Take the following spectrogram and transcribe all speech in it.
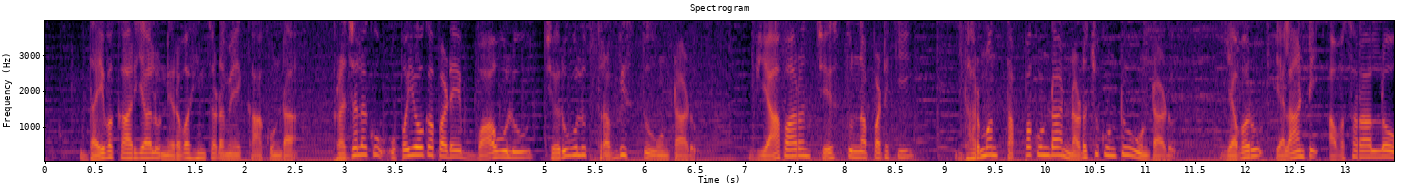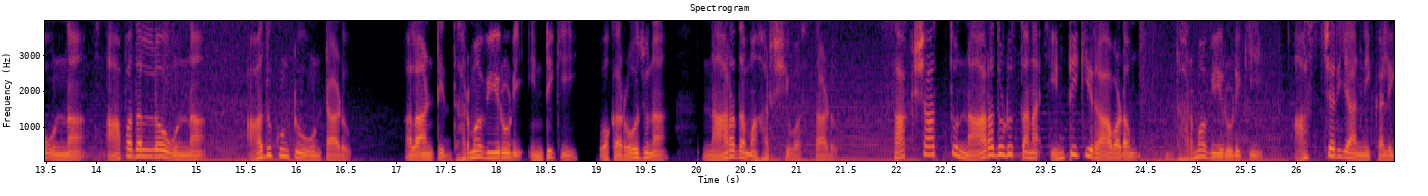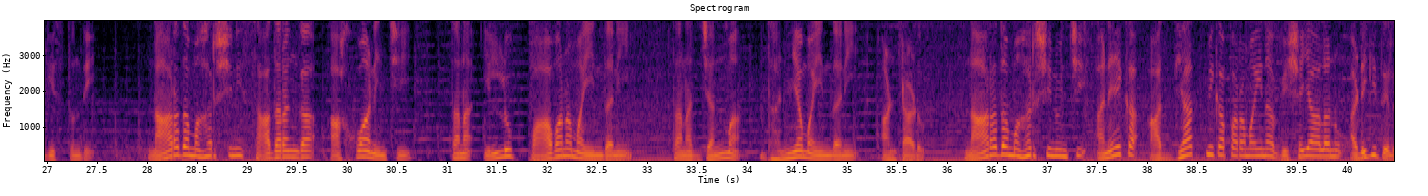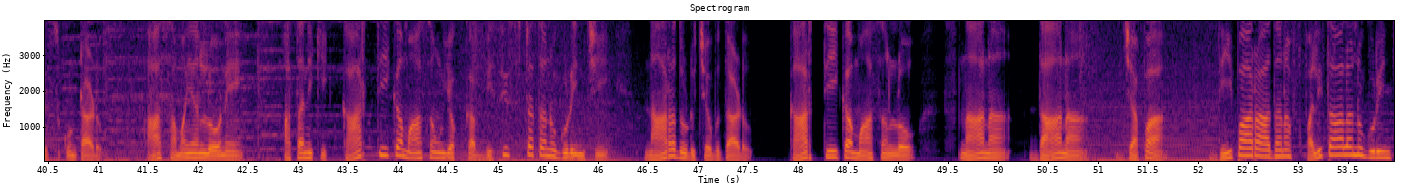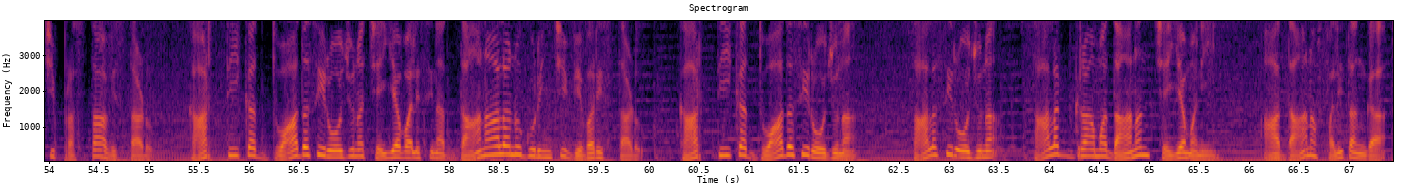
దైవకార్యాలు నిర్వహించడమే కాకుండా ప్రజలకు ఉపయోగపడే బావులు చెరువులు త్రవ్విస్తూ ఉంటాడు. వ్యాపారం చేస్తున్నప్పటికీ ధర్మం తప్పకుండా నడుచుకుంటూ ఉంటాడు. ఎవరు ఎలాంటి అవసరాల్లో ఉన్నా ఆపదల్లో ఉన్నా ఆదుకుంటూ ఉంటాడు. అలాంటి ధర్మవీరుడి ఇంటికి ఒక రోజున నారద మహర్షి వస్తాడు. సాక్షాత్తు నారదుడు తన ఇంటికి రావడం ధర్మవీరుడికి ఆశ్చర్యాన్ని కలిగిస్తుంది. నారద మహర్షిని సాదరంగా ఆహ్వానించి తన ఇల్లు పావనమైందని తన జన్మ ధన్యమైందని అంటాడు. నారద మహర్షి నుంచి అనేక ఆధ్యాత్మికపరమైన విషయాలను అడిగి తెలుసుకుంటాడు. ఆ సమయంలోనే అతనికి కార్తీక మాసం యొక్క విశిష్టతను గురించి నారదుడు చెబుతాడు. కార్తీక మాసంలో స్నాన దాన జప దీపారాధన ఫలితాలను గురించి ప్రస్తావిస్తాడు. కార్తీక ద్వాదశి రోజున చెయ్యవలసిన దానాలను గురించి వివరిస్తాడు. కార్తీక ద్వాదశి రోజున సాలసి రోజున సాలగ్రామ దానం చెయ్యమని ఆ దాన ఫలితంగా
